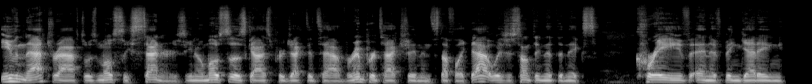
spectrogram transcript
even that draft was mostly centers. You know, most of those guys projected to have rim protection and stuff like that, which is something that the Knicks crave and have been getting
